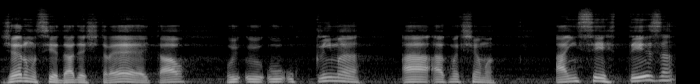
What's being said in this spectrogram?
gera uma ansiedade a estreia e tal. O, o, o clima a, a, como é que chama? A incerteza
